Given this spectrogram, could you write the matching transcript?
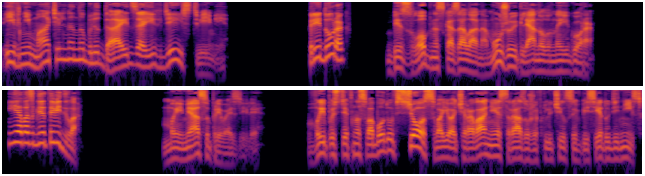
и внимательно наблюдает за их действиями. «Придурок!» — беззлобно сказала она мужу и глянула на Егора. «Я вас где-то видела». «Мы мясо привозили», Выпустив на свободу все свое очарование, сразу же включился в беседу Денис,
